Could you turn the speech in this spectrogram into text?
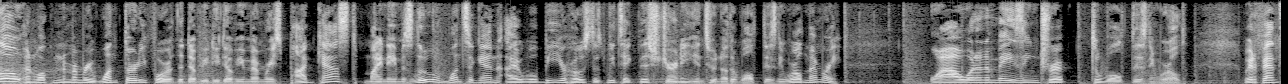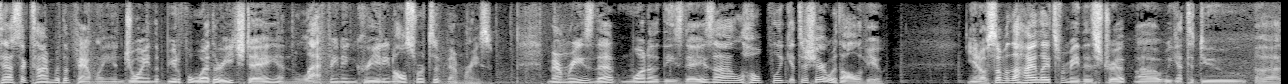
Hello and welcome to Memory 134 of the WDW Memories podcast. My name is Lou, and once again, I will be your host as we take this journey into another Walt Disney World memory. Wow, what an amazing trip to Walt Disney World. We had a fantastic time with the family, enjoying the beautiful weather each day and laughing and creating all sorts of memories. Memories that one of these days I'll hopefully get to share with all of you you know, some of the highlights for me this trip, uh, we got to do uh,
